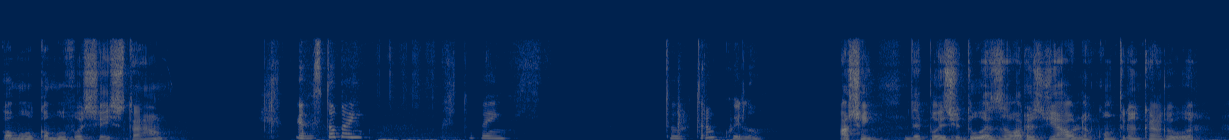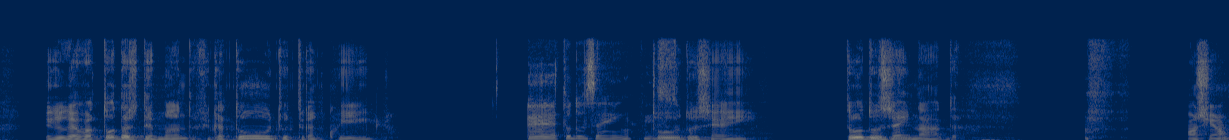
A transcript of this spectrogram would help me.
Como, como você está? Eu estou bem. Estou bem. Estou tranquilo. Ah, sim. Depois de duas horas de aula com Trancarua, ele leva todas as demandas, fica tudo tranquilo. É, tudo zen. Isso. Tudo zen. Tudo zen nada. Senhor?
